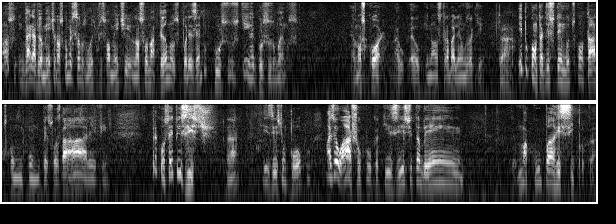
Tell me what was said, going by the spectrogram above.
nós, invariavelmente, nós conversamos muito, principalmente, nós formatamos, por exemplo, cursos de recursos humanos. É o nosso core, é o, é o que nós trabalhamos aqui. Tá. E por conta disso tem muitos contatos com, com pessoas da área, enfim. Preconceito existe, né? Existe um pouco, mas eu acho, Cuca, que existe também uma culpa recíproca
